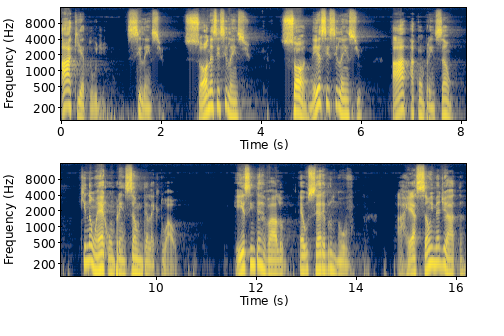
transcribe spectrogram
há quietude, silêncio. Só nesse silêncio, só nesse silêncio, há a compreensão que não é compreensão intelectual. Esse intervalo é o cérebro novo. A reação imediata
